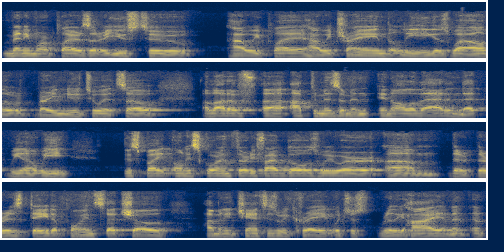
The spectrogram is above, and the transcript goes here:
many more players that are used to how we play, how we train, the league as well. That were very new to it. So a lot of uh, optimism in in all of that, and that we you know we. Despite only scoring 35 goals, we were um, there. There is data points that show how many chances we create, which is really high, and, and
